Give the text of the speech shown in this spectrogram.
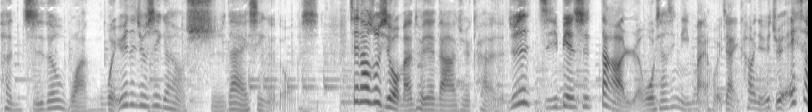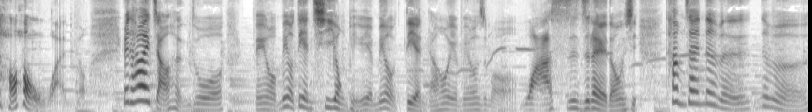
很值得玩味，因为那就是一个很有时代性的东西。这套书其实我蛮推荐大家去看的，就是即便是大人，我相信你买回家，你看完你会觉得，哎、这好好玩哦。因为他会讲很多没有没有电器用品，也没有电，然后也没有什么瓦斯之类的东西。他们在那么那么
